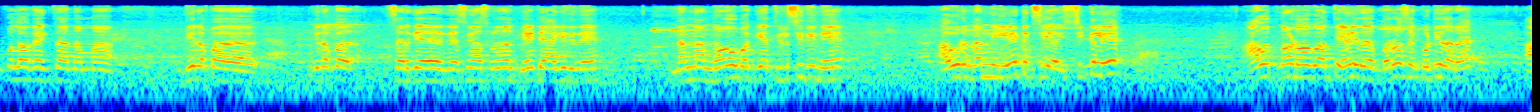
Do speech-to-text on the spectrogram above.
ಉಪಲೋಕಾಯುಕ್ತ ನಮ್ಮ ವೀರಪ್ಪ ವೀರಪ್ಪ ಸರ್ಗೆ ಶ್ರೀನಿವಾಸಪುರದಲ್ಲಿ ಭೇಟಿ ಆಗಿದ್ದೀನಿ. ನನ್ನ ನೋವು ಬಗ್ಗೆ ತಿಳಿಸಿದ್ದೀನಿ. ಅವರು ನನ್ನ ಏಟಿಗೆ ಸಿಕ್ಕಲಿ ಆವತ್ತು ನೋಡಿ ಹೋಗು ಅಂತ ಹೇಳಿದ ಭರವಸೆ ಕೊಟ್ಟಿದ್ದಾರೆ. ಆ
